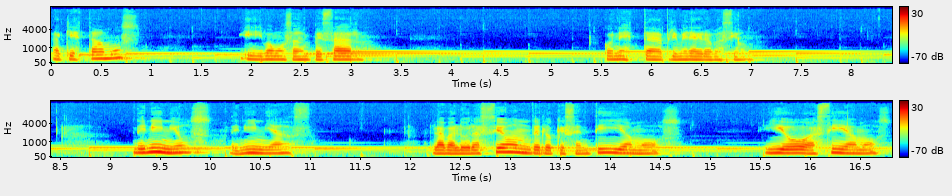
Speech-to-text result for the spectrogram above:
aquí estamos y vamos a empezar con esta primera grabación. De niños, de niñas, la valoración de lo que sentíamos y o hacíamos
